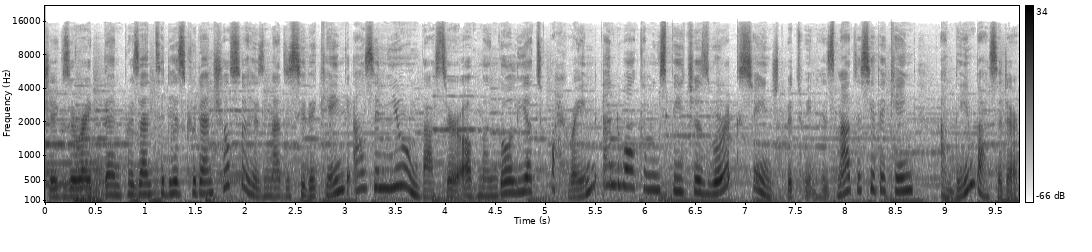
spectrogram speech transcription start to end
Sheikh Zurek then presented his credentials to His Majesty the King as the new ambassador of Mongolia to Bahrain and welcoming speeches were exchanged between His Majesty the King and the ambassador.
